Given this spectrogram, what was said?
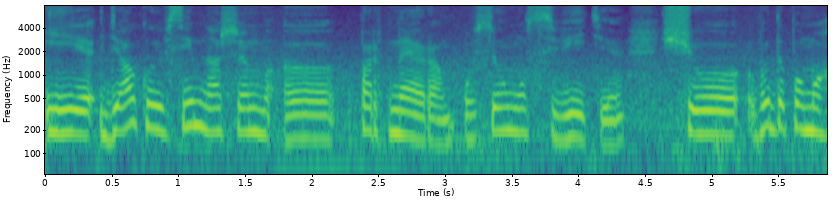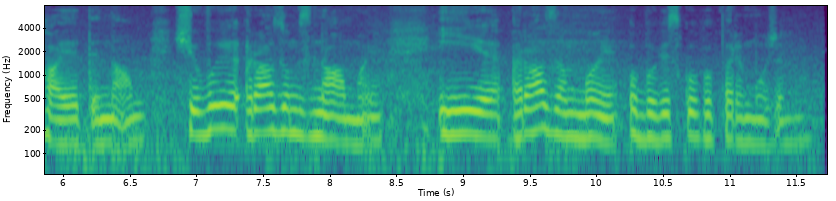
І дякую всім нашим е, партнерам у всьому світі, що ви допомагаєте нам, що ви разом з нами, і разом ми обов'язково переможемо.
